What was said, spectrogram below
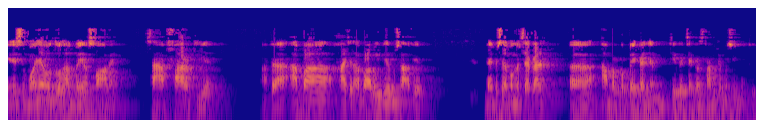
Ini semuanya untuk hamba yang soleh. Safar dia. Ada apa hajat apa bagi dia musafir. Tidak bisa mengerjakan uh, amal kebaikan yang dia kerjakan selama dia masih muda.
